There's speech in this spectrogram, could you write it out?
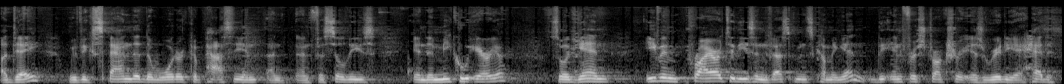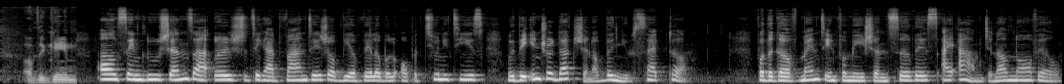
a day. We've expanded the water capacity and, and, and facilities in the Micoud area. So again, even prior to these investments coming in, the infrastructure is really ahead of the game. All St. Lucians are urged to take advantage of the available opportunities with the introduction of the new sector. For the Government Information Service, I am Janelle Norville.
